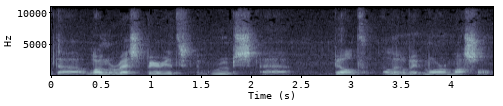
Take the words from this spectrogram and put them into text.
the longer rest periods groups uh, build a little bit more muscle.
